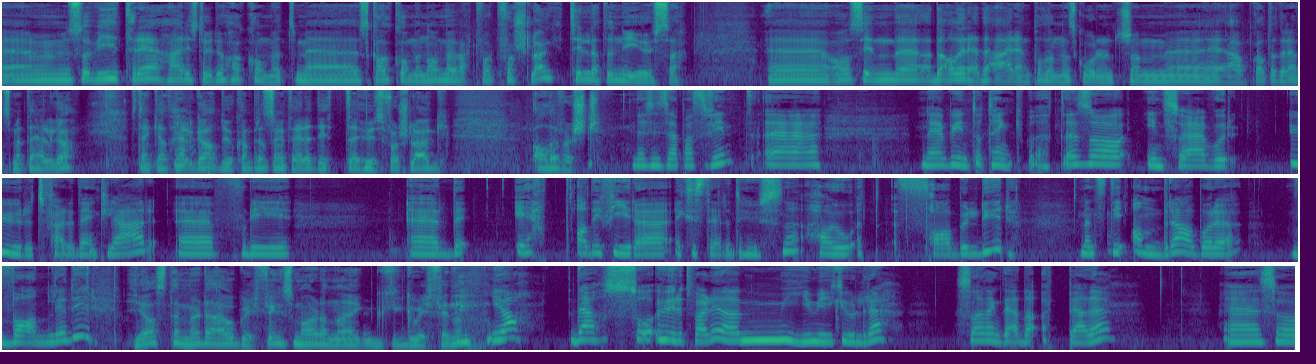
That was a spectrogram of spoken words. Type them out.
Eh, så vi tre her i studio har med, skal komme nå med hvert vårt forslag til dette nye huset. Og siden det, det allerede er en på denne skolen som er oppkalt etter en som heter Helga, så tenker jeg at Helga, du kan presentere ditt husforslag aller først. Det syns jeg passer fint. Når jeg begynte å tenke på dette, så innså jeg hvor urettferdig det egentlig er. Eh, fordi eh, det ett av de fire eksisterende husene har jo et fabeldyr, mens de andre er bare vanlige dyr. Ja, stemmer. Det er jo Griffing som har denne Griffinen. Ja, det er jo så urettferdig. Det er mye, mye kulere. Så da tenkte jeg, da upper jeg det. Eh, så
